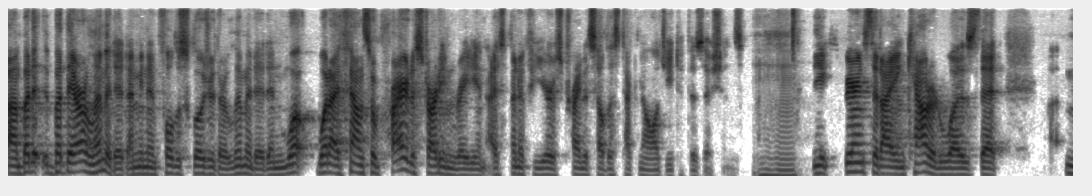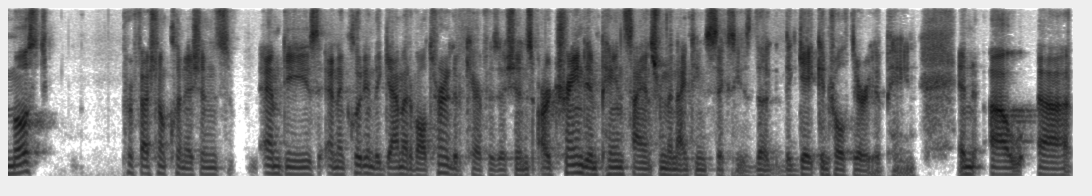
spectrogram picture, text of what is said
Um, but but they are limited. I mean, in full disclosure, they're limited. And what what I found so prior to starting Radiant, I spent a few years trying to sell this technology to physicians. Mm-hmm. The experience that I encountered was that most professional clinicians, MDs, and including the gamut of alternative care physicians are trained in pain science from the 1960s, the, the gate control theory of pain. And uh, uh,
